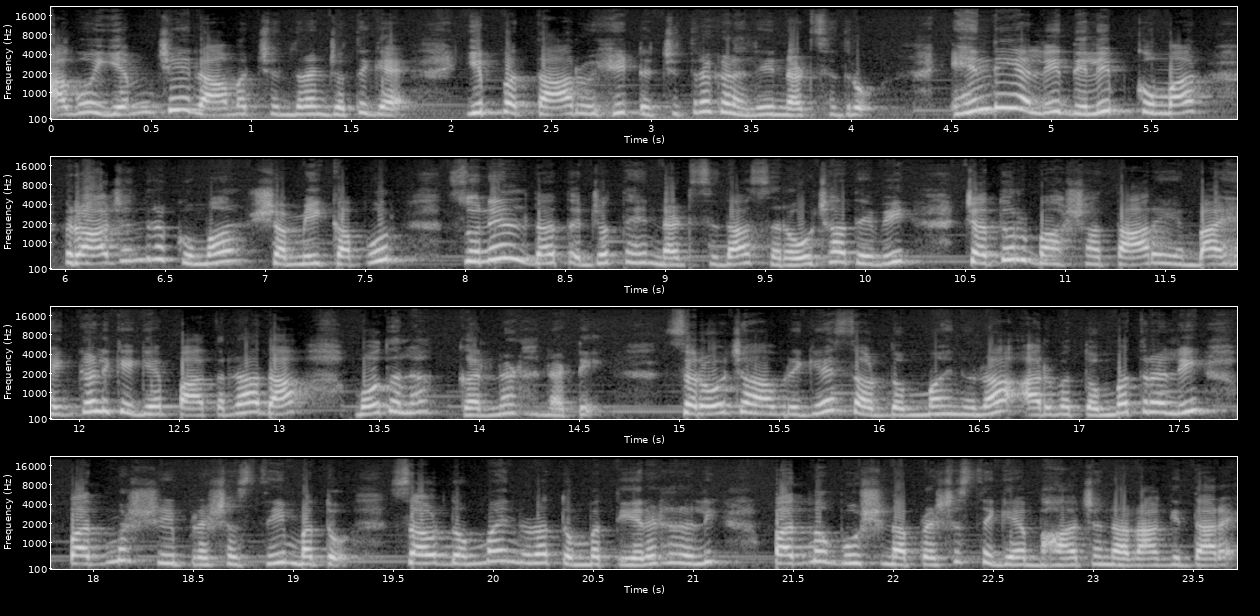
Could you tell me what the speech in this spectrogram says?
ಹಾಗೂ ಎಂ ಜಿ ರಾಮಚಂದ್ರನ್ ಜೊತೆಗೆ ಇಪ್ಪತ್ತಾರು ಹಿಟ್ ಚಿತ್ರಗಳಲ್ಲಿ ನಟಿಸಿದ್ರು. ಹಿಂದಿಯಲ್ಲಿ ದಿಲೀಪ್ ಕುಮಾರ್, ರಾಜೇಂದ್ರ ಕುಮಾರ್, ಶಮ್ಮಿ ಕಪೂರ್, ಸುನಿಲ್ ದತ್ ಜೊತೆ ನಟಿಸಿದ ಸರೋಜಾದೇವಿ ಚತುರ್ಭಾಷಾ ತಾರೆ ಎಂಬ ಹೆಗ್ಗಳಿಕೆಗೆ ಪಾತ್ರರಾದ ಮೊದಲ ಕನ್ನಡ ನಟಿ. ಸರೋಜಾ ಅವರಿಗೆ ಸಾವಿರದ ಒಂಬೈನೂರ ಅರವತ್ತೊಂಬತ್ತರಲ್ಲಿ ಪದ್ಮಶ್ರೀ ಪ್ರಶಸ್ತಿ ಮತ್ತು ಸಾವಿರದ ಒಂಬೈನೂರ ತೊಂಬತ್ತೆರಡರಲ್ಲಿ ಪದ್ಮಭೂಷಣ ಪ್ರಶಸ್ತಿಗೆ ಭಾಜನರಾಗಿದ್ದಾರೆ.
